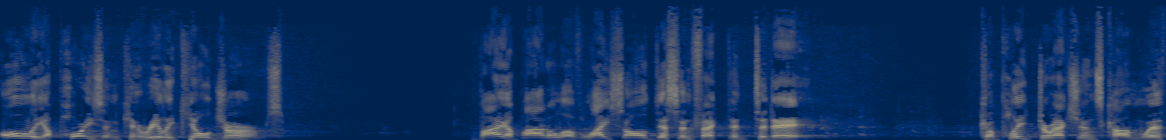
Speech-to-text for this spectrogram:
only a poison can really kill germs. Buy a bottle of Lysol disinfectant today. Complete directions come with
